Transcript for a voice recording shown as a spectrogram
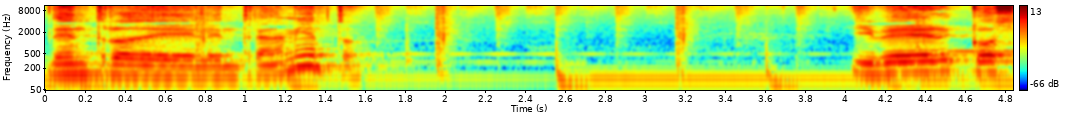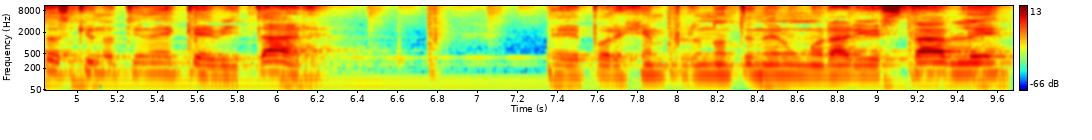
dentro del entrenamiento y ver cosas que uno tiene que evitar. Eh, por ejemplo, no tener un horario estable,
